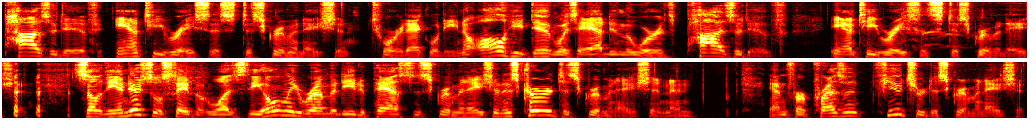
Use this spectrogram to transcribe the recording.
positive anti racist discrimination toward equity. Now, all he did was add in the words positive anti racist discrimination. so the initial statement was the only remedy to past discrimination is current discrimination and, and for present, future discrimination.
